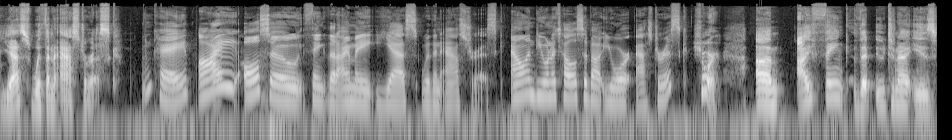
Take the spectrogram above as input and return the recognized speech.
yes with an asterisk Okay. I also think that I'm a yes with an asterisk. Alan, do you want to tell us about your asterisk? Sure. Um, I think that Utena is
